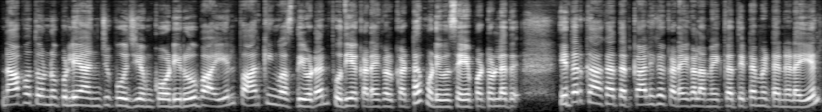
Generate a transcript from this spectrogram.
நாற்பத்தொன்று புள்ளி அஞ்சு பூஜ்ஜியம் கோடி ரூபாயில் பார்க்கிங் வசதியுடன் புதிய கடைகள் கட்ட முடிவு செய்யப்பட்டுள்ளது. இதற்காக தற்காலிக கடைகள் அமைக்க திட்டமிட்ட நிலையில்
